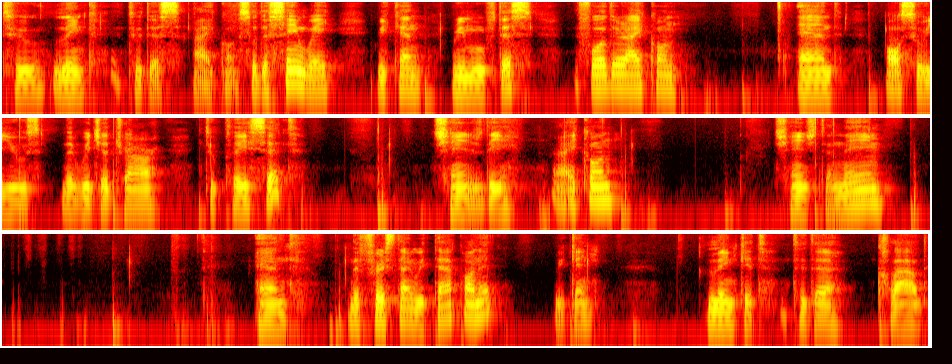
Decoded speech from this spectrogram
to link to this icon. So the same way we can remove this folder icon and also use the widget drawer to place it. Change the icon, change the name, and the first time we tap on it, we can link it to the cloud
